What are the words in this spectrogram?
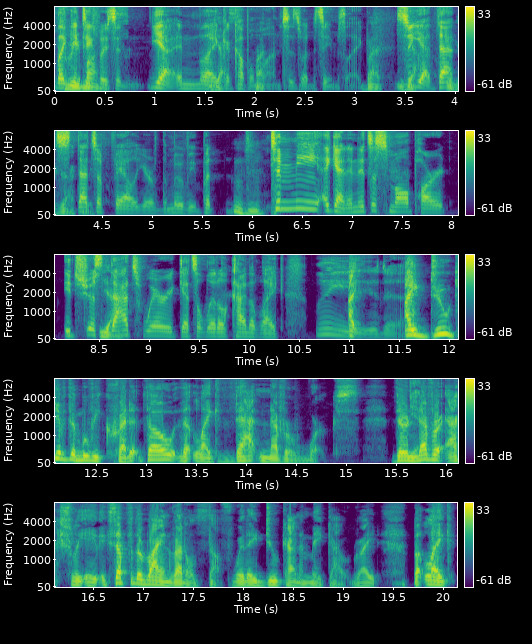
like it takes months. place in yeah, in like a couple but- months is what it seems like. But So yeah, that's exactly. that's a failure of the movie. But Mhm. to me, again, and it's a small part. It's just Yeah. that's where it gets a little kind of like. I do give the movie credit though that like that never works. They're Yeah. never actually except for the Ryan Reynolds stuff where they do kind of make out, right? But like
